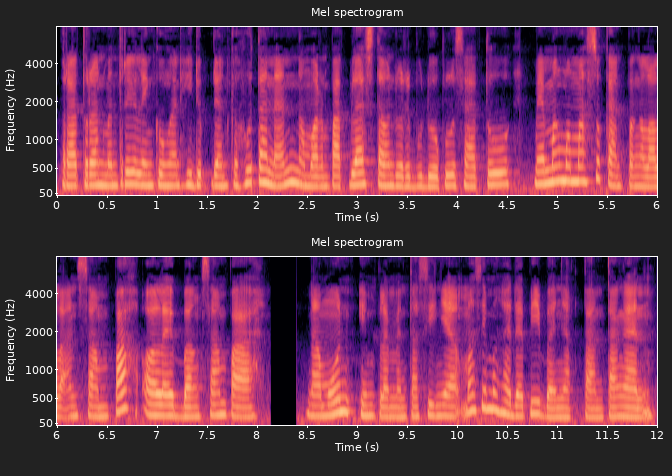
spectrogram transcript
Peraturan Menteri Lingkungan Hidup dan Kehutanan nomor 14 tahun 2021 memang memasukkan pengelolaan sampah oleh bank sampah. Namun, implementasinya masih menghadapi banyak tantangan.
